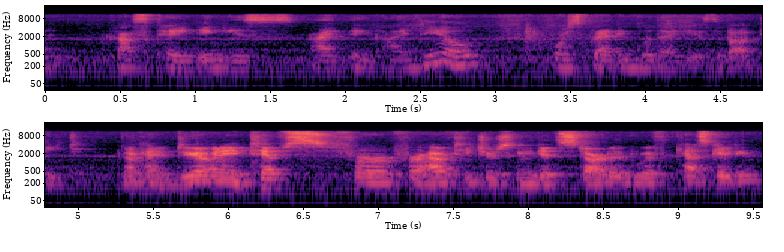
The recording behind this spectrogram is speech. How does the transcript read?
And cascading is, I think, ideal for spreading good ideas about teaching. Okay. Do you have any tips for for how teachers can get started with cascading?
